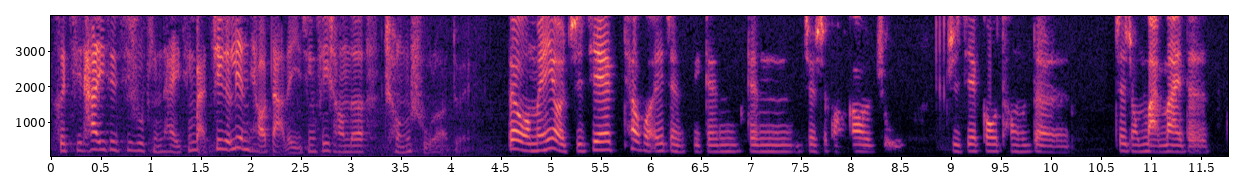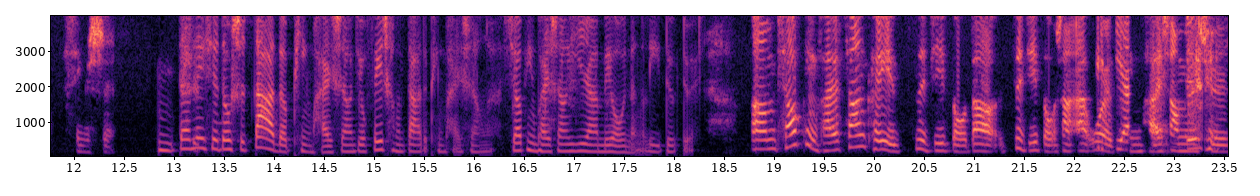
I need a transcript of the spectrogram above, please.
和其他一些技术。平台已经把这个链条打的已经非常的成熟了，对，对我们有直接跳过 agency 跟跟就是广告主直接沟通的这种买卖的形式，嗯，但那些都是大的品牌商，就非常大的品牌商了，小品牌商依然没有能力，对不对？嗯，小品牌商可以自己走到自己走上 AdWords 平台上面去，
